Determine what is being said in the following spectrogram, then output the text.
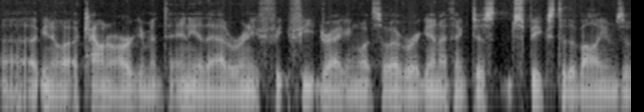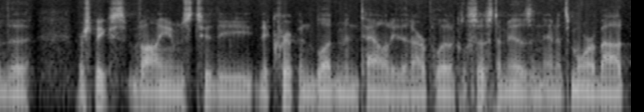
uh, you know a counter argument to any of that or any feet, feet dragging whatsoever. Again, I think just speaks to the volumes of the or speaks volumes to the the crip and blood mentality that our political system is, and, and it's more about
